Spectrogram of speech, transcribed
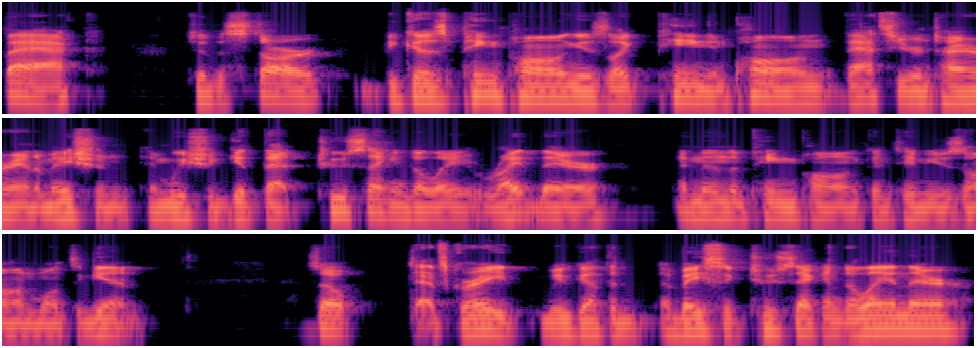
back to the start, because ping pong is like ping and pong, that's your entire animation. And we should get that two second delay right there. And then the ping pong continues on once again. So that's great. We've got the, a basic two second delay in there.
